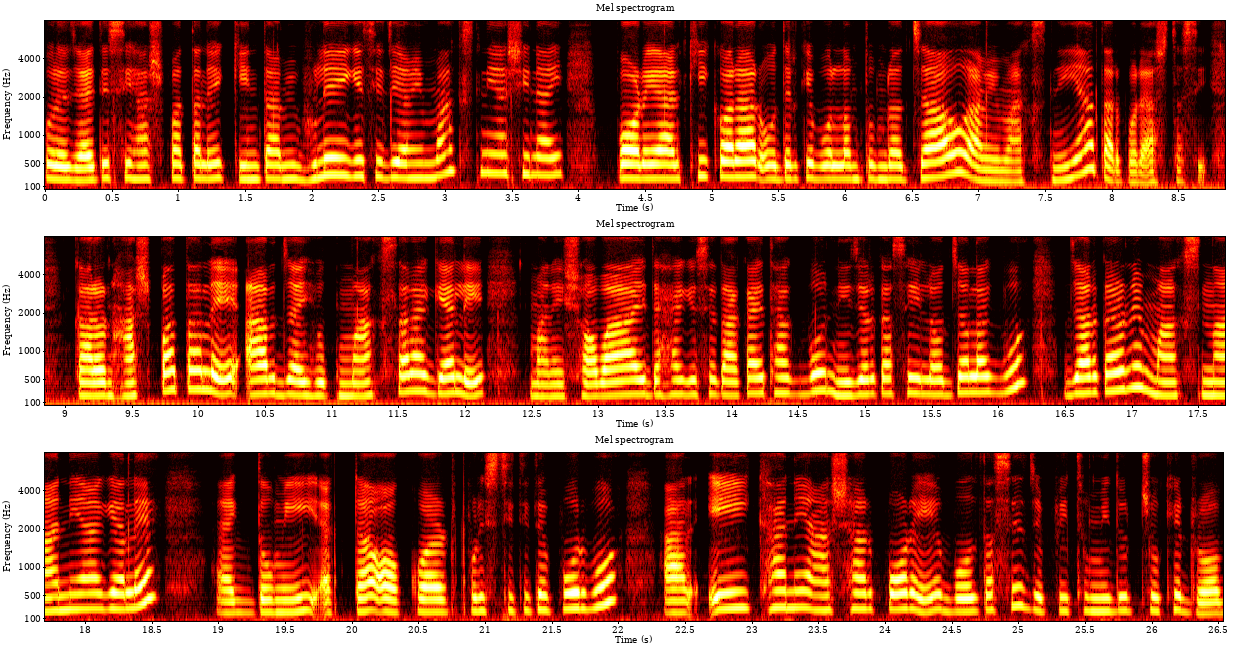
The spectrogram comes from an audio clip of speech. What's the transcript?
করে যাইতেছি হাসপাতালে, কিন্তু আমি ভুলেই গেছি যে আমি মাস্ক নিয়ে আসি নাই পরে আর কি করার? ওদেরকে বললাম, তোমরা যাও, আমি মাস্ক নিয়ে তারপরে আসতেছি। কারণ হাসপাতালে আর যাই হোক, মাস্ক ছাড়া গেলে মানে সবাই দেখা গেছে তাকায় থাকব, নিজের কাছেই লজ্জা লাগবো। যার কারণে মাস্ক না নেওয়া গেলে একদমই একটা অকওয়ার্ড পরিস্থিতিতে পড়ব। আর এইখানে আসার পরে বলতাছে যে পৃথুমিদুর চোখে ড্রপ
